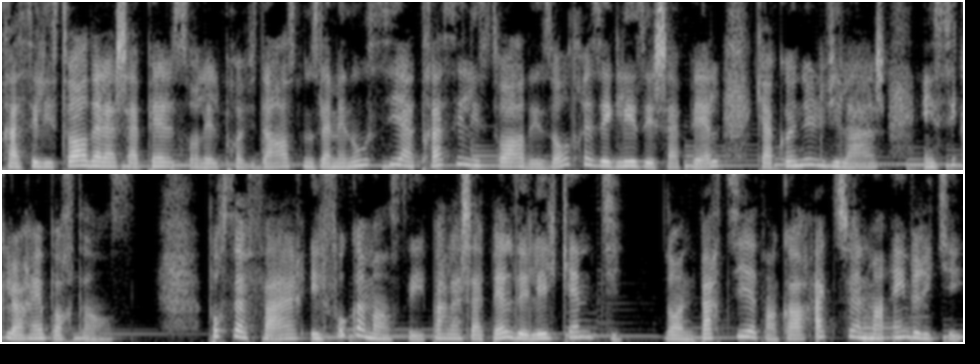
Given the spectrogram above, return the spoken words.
Tracer l'histoire de la chapelle sur l'île Providence nous amène aussi à tracer l'histoire des autres églises et chapelles qu'a connu le village ainsi que leur importance. Pour ce faire, il faut commencer par la chapelle de l'île Kenty, dont une partie est encore actuellement imbriquée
